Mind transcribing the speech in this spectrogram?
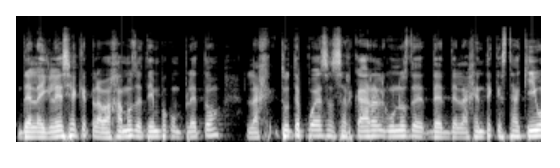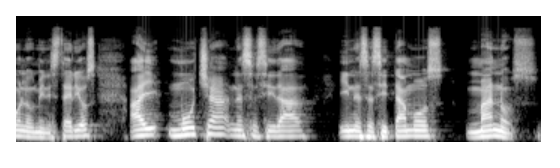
de la iglesia que trabajamos de tiempo completo. tú te puedes acercar a algunos de, de la gente que está aquí o en los ministerios. Hay mucha necesidad y necesitamos manos.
